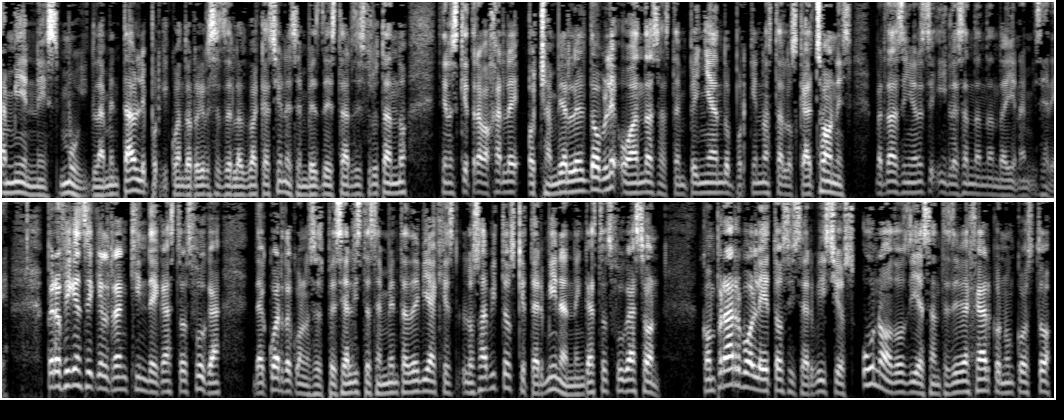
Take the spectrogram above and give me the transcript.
también es muy lamentable porque cuando regresas de las vacaciones, en vez de estar disfrutando, tienes que trabajarle o chambearle el doble o andas hasta empeñando, ¿por qué no hasta los calzones? ¿Verdad, señores? Y les andan dando ahí en la miseria. Pero fíjense que el ranking de gastos fuga, de acuerdo con los especialistas en venta de viajes, los hábitos que terminan en gastos fuga son comprar boletos y servicios uno o dos días antes de viajar con un costo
